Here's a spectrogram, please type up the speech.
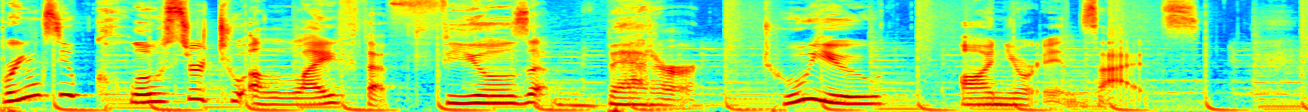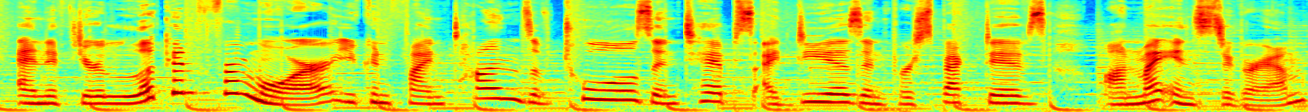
brings you closer to a life that feels better to you on your insides. And if you're looking for more, you can find tons of tools and tips, ideas, and perspectives on my Instagram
